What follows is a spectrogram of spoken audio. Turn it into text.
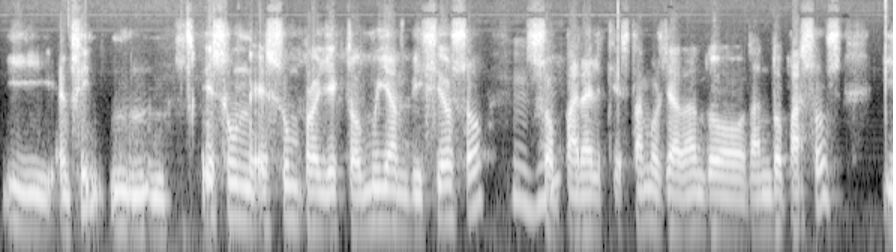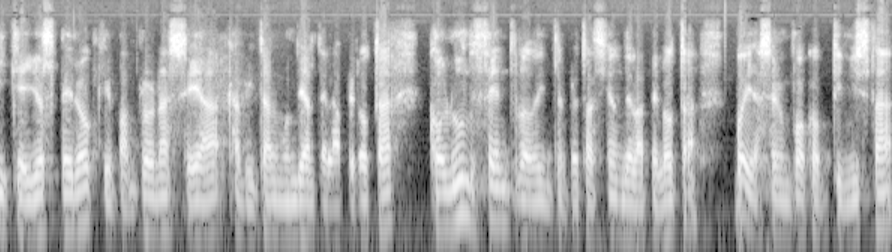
y en fin mm, es un es un proyecto muy ambicioso para el que estamos ya dando dando pasos y que yo espero que Pamplona sea capital mundial de la pelota con un centro de interpretación de la pelota. Voy a ser un poco optimista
